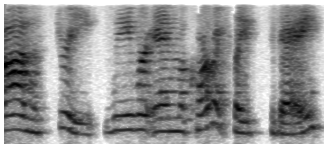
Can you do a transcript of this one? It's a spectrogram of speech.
on the street. We were in McCormick Place today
